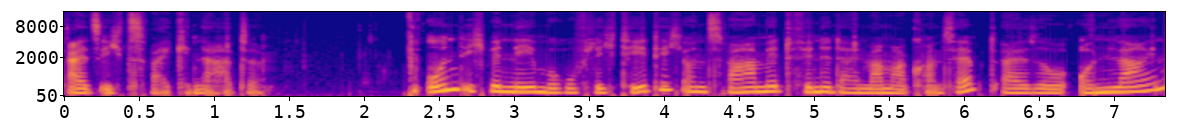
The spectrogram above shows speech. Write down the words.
als ich zwei Kinder hatte. Und ich bin nebenberuflich tätig und zwar mit Finde dein Mama Konzept, also online.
